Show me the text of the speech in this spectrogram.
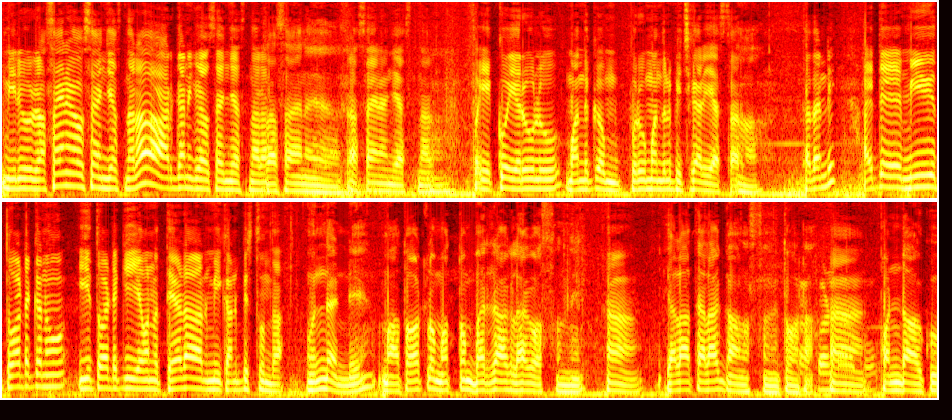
మీరు రసాయన వ్యవసాయం చేస్తున్నారా ఆర్గానిక్ వ్యవసాయం చేస్తున్నారా? రసాయన రసాయనం చేస్తున్నారు. ఎక్కువ ఎరువులు మందు పురుగు మందులు పిచికారీ చేస్తారు. కదండి? అయితే మీ తోటకను ఈ తోటకి ఏమైనా తేడా మీకు అనిపిస్తుందా? ఉందండి. మా తోటలో మొత్తం బర్రాకులాగా వస్తుంది. ఆ, ఎలా తెలాగా కానొస్తుంది తోట? ఆ. పండాకు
